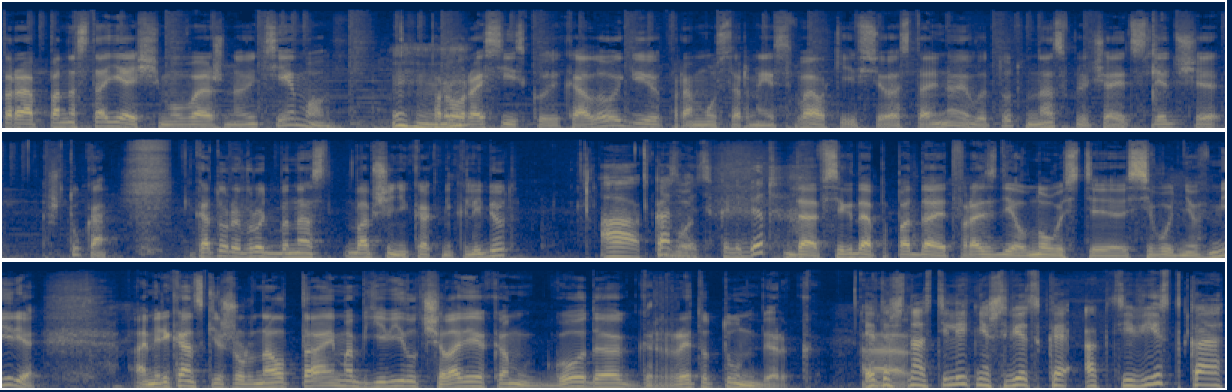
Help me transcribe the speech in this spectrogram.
про по-настоящему важную тему, угу. про российскую экологию, про мусорные свалки и все остальное, вот тут у нас включается следующая штука, которая вроде бы нас вообще никак не колебет. А оказывается, вот. колебет? Да, всегда попадает в раздел «Новости сегодня в мире». Американский журнал «Тайм» объявил человеком года Грету Тунберг. Это 16-летняя а. шведская активистка.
